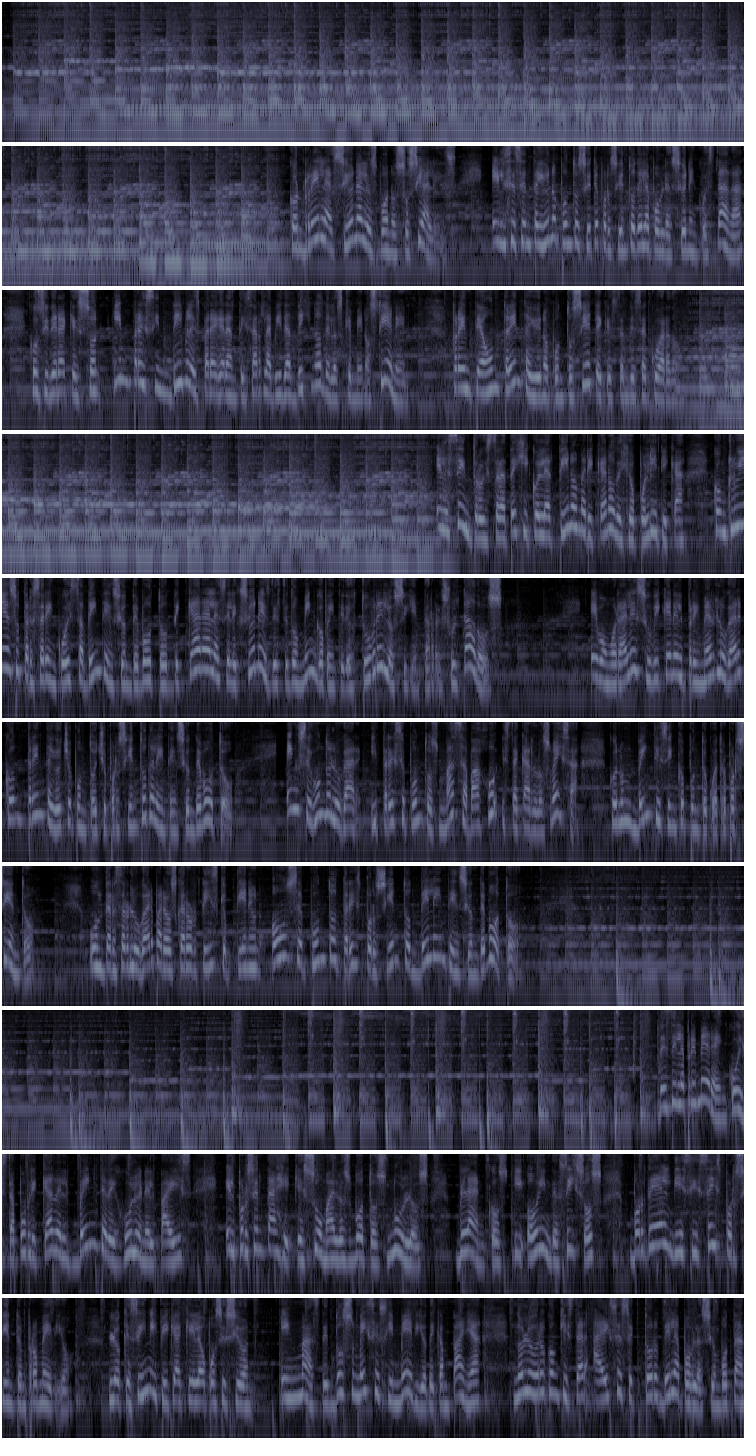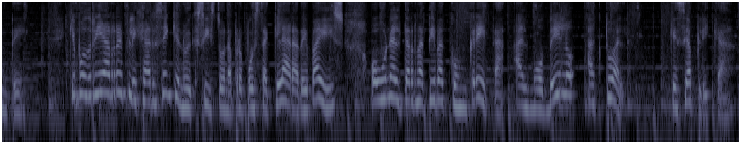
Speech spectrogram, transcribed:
Con relación a los bonos sociales, el 61.7% de la población encuestada considera que son imprescindibles para garantizar la vida digna de los que menos tienen, frente a un 31.7% que está en desacuerdo. El Centro Estratégico Latinoamericano de Geopolítica concluye en su tercera encuesta de intención de voto de cara a las elecciones de este domingo 20 de octubre los siguientes resultados. Evo Morales se ubica en el primer lugar con 38.8% de la intención de voto. En segundo lugar y 13 puntos más abajo está Carlos Mesa con un 25.4%. Un tercer lugar para Óscar Ortiz que obtiene un 11.3% de la intención de voto. Desde la primera encuesta publicada el 20 de julio en el país, el porcentaje que suma los votos nulos, blancos y o indecisos bordea el 16% en promedio, lo que significa que la oposición en más de dos meses y medio de campaña no logró conquistar a ese sector de la población votante que podría reflejarse en que no exista una propuesta clara de país o una alternativa concreta al modelo actual que se aplica.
